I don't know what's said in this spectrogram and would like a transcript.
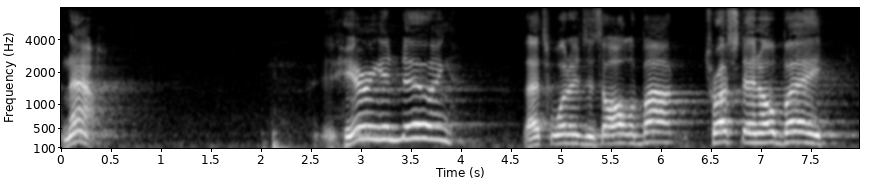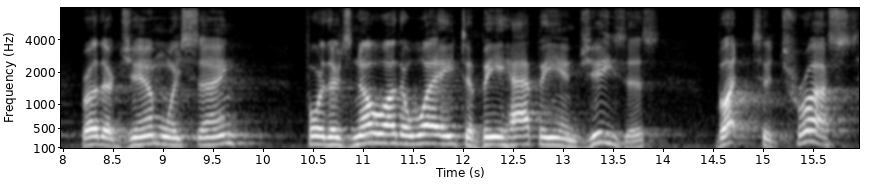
Now, hearing and doing, that's what it is all about. Trust and obey, Brother Jim, we sing. For there's no other way to be happy in Jesus but to trust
